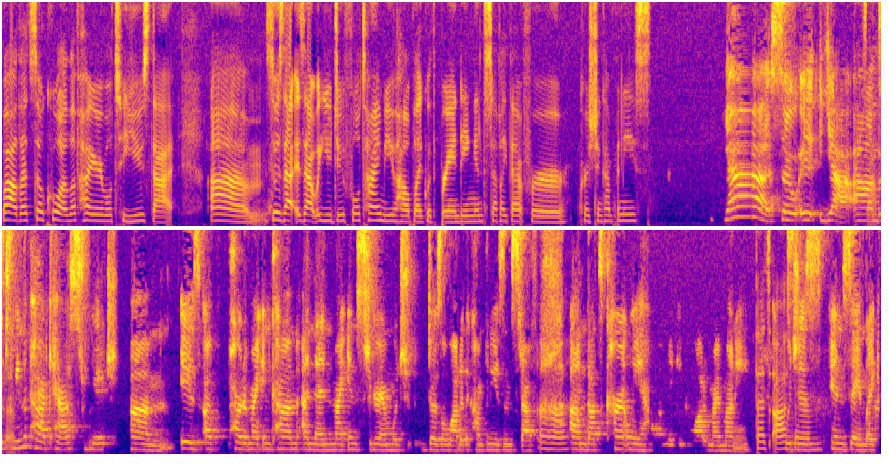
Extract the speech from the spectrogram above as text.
Wow that's so cool. I love how you're able to use that um, so is that is that what you do full time? You help like with branding and stuff like that for Christian companies? Yeah. So it yeah, um, awesome. between the podcast, which um, is a part of my income, and then my Instagram, which does a lot of the companies and stuff. Uh-huh. Um, that's currently how I'm making a lot of my money. That's awesome. Which is insane. Like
